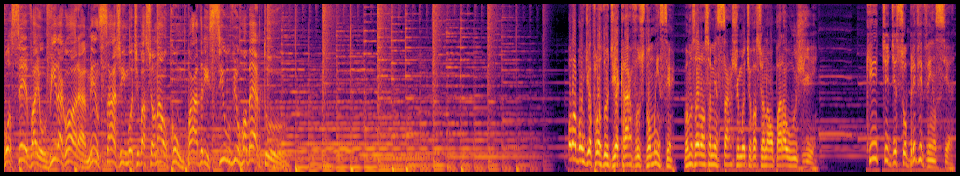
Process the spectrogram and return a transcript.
Você vai ouvir agora mensagem motivacional com Padre Silvio Roberto. Olá, bom dia, flor do dia, cravos do amanhecer. Vamos à nossa mensagem motivacional para hoje. Kit de sobrevivência:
